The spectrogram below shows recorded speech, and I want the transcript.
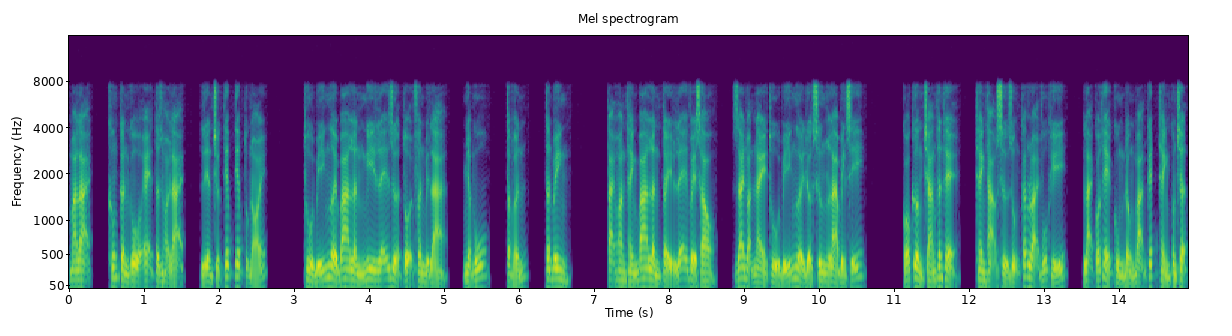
mà lại, không cần gỗ ẹ tật hỏi lại, liền trực tiếp tiếp tục nói. Thủ bí người ba lần nghi lễ rửa tội phân biệt là nhập ngũ, tập huấn, tân binh. Tại hoàn thành ba lần tẩy lễ về sau, giai đoạn này thủ bí người được xưng là binh sĩ. Có cường tráng thân thể, thành thạo sử dụng các loại vũ khí, lại có thể cùng đồng bạn kết thành quân trận,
